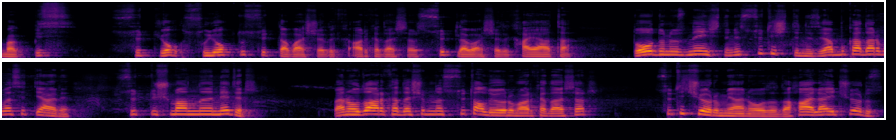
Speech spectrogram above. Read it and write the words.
Bak biz süt yok su yoktu sütle başladık arkadaşlar. Sütle başladık hayata. Doğdunuz ne içtiniz? Süt içtiniz ya. Bu kadar basit yani. Süt düşmanlığı nedir? Ben oda arkadaşımla süt alıyorum arkadaşlar. Süt içiyorum yani odada. Hala içiyoruz.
